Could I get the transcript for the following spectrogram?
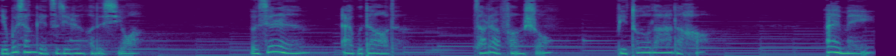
也不想给自己任何的希望。有些人爱不到的，早点放手，比拖拖拉拉的好。暧昧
